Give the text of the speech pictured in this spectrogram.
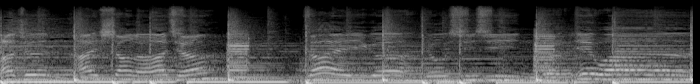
阿珍爱上了阿强，在一个有星星的夜晚。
